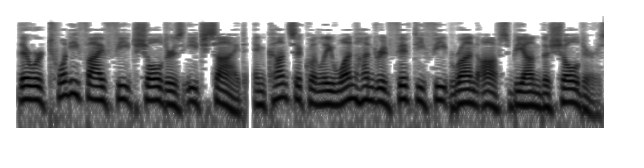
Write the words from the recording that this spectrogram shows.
There were 25 feet shoulders each side, and consequently 150 feet run-offs beyond the shoulders.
